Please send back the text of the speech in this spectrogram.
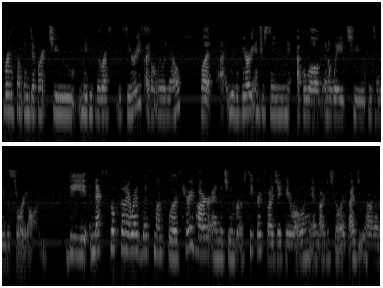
bring something different to maybe the rest of the series. I don't really know, but it was a very interesting epilogue and a way to continue the story on. The next book that I read this month was Harry Potter and the Chamber of Secrets by J.K. Rowling, and I just realized I do have a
